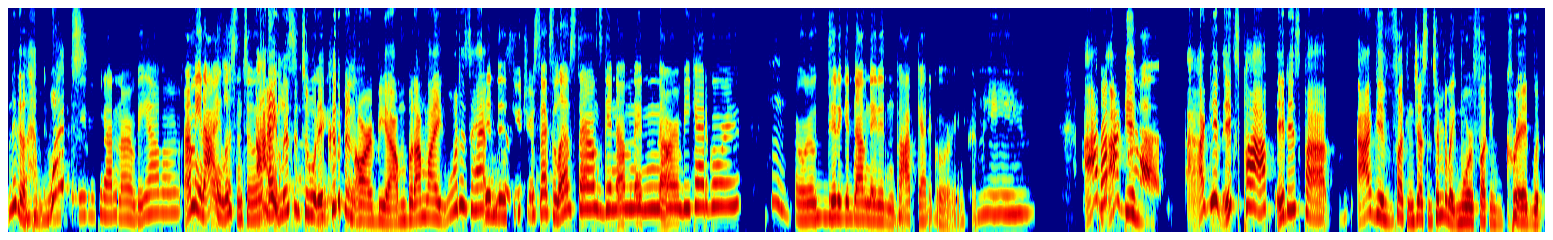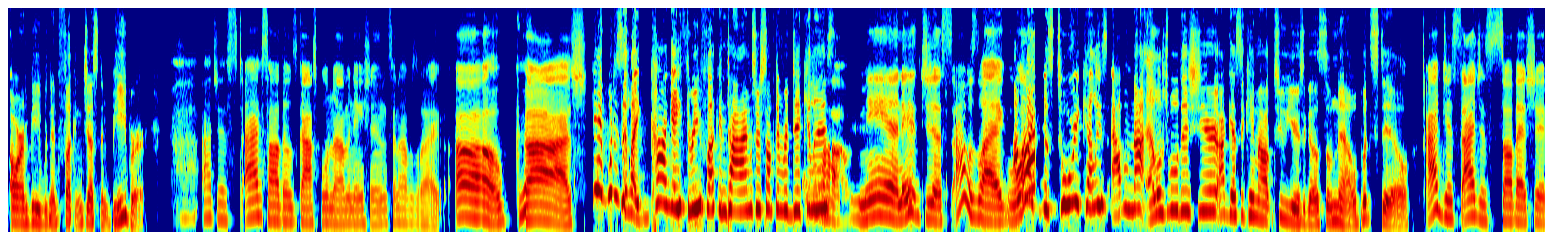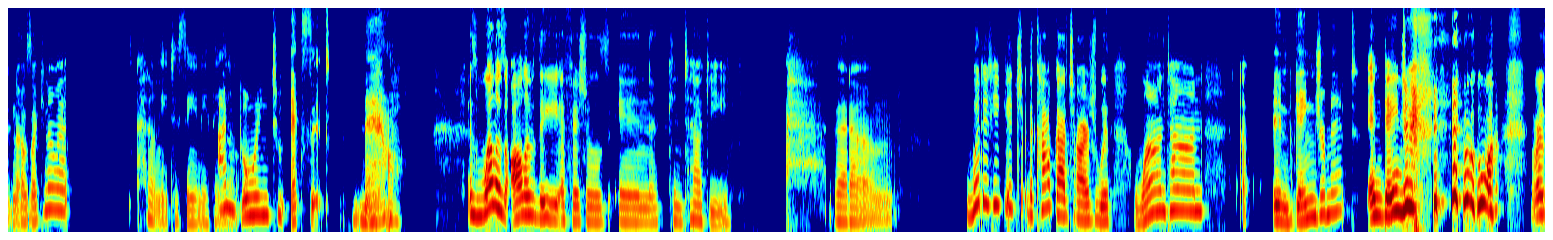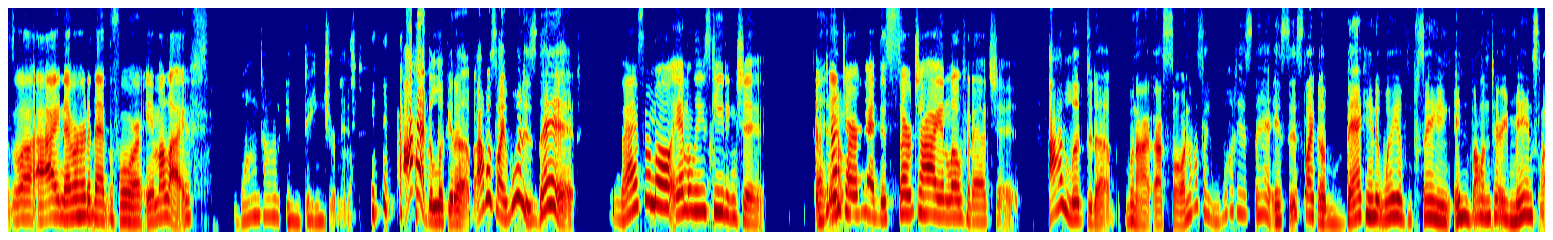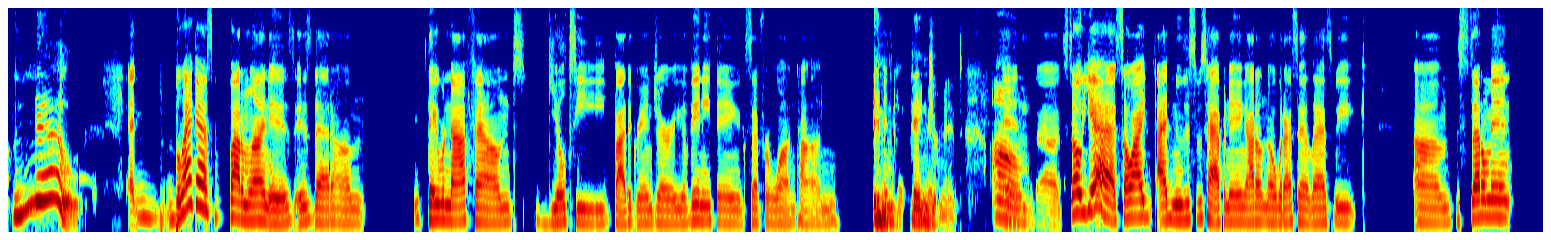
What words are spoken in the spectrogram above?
nigga, what? Even put out an R&B album? I mean, I ain't listened to it. I ain't listened to it. It could have been an R&B album, but I'm like, what is happening? Did the Future Sex Love Sounds get nominated in the R&B category, Hmm. or did it get nominated in pop category? I mean, I Probably I give Pop. I give it's pop. It is pop. I give fucking Justin Timberlake more fucking cred with R and B than fucking Justin Bieber. I just I saw those gospel nominations and I was like, oh gosh. Yeah, what is it like Kanye three fucking times or something ridiculous? Oh man, it just I was like, what? like, was Tori Kelly's album not eligible this year? I guess it came out two years ago, so no, but still. I just I just saw that shit and I was like, you know what? I don't need to see anything. I'm else. going to exit now. As well as all of the officials in Kentucky that um what did he get the cop got charged with wanton Endangerment. endanger first of all i never heard of that before in my life wanton endangerment. I had to look it up. I was like, what is that? that's some old Annalise Keating shit an That- intern had to search high and low for that shit I looked it up when I, I saw it and I was like, what is that? Is this like a backhanded way of saying involuntary manslaughter? No. Uh, black ass bottom line is is that um they were not found guilty by the grand jury of anything except for wanton Endangerment. Um and uh, so yeah so i i knew this was happening i don't know what i said last week um the settlement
